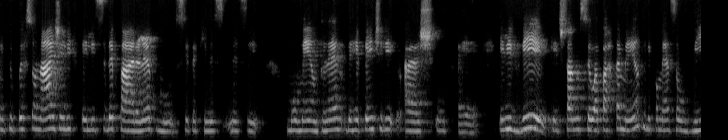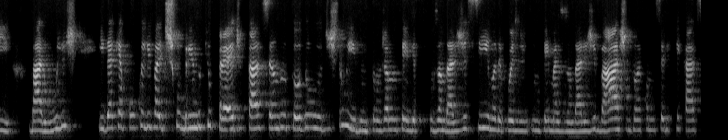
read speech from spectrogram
em que o personagem ele, ele se depara, né? Como cita aqui nesse, nesse momento, né? De repente ele, as, é, ele vê que ele está no seu apartamento, ele começa a ouvir barulhos e daqui a pouco ele vai descobrindo que o prédio está sendo todo destruído. Então já não tem os andares de cima, depois não tem mais os andares de baixo. Então é como se ele ficasse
